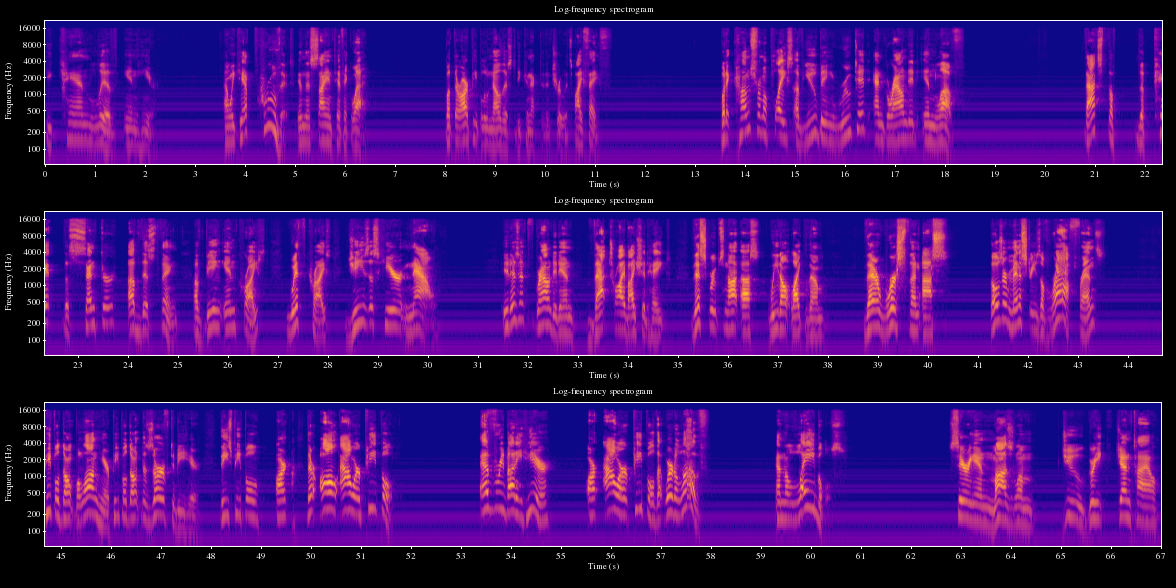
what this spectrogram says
He can live in here. And we can't prove it in this scientific way. But there are people who know this to be connected and true. It's by faith. But it comes from a place of you being rooted and grounded in love. That's the, the pit, the center of this thing of being in Christ, with Christ, Jesus here now, it isn't grounded in that tribe I should hate. This group's not us. We don't like them. They're worse than us. Those are ministries of wrath, friends. People don't belong here. People don't deserve to be here. These people aren't, they're all our people. Everybody here are our people that we're to love and the labels Syrian, Muslim, Jew, Greek, Gentile,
